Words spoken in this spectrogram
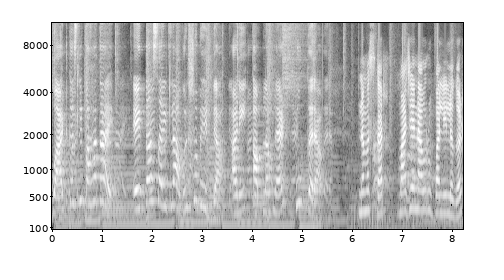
वाट कसली पाहत आहे? एकदा साईटला अवश्य भेट द्या आणि आपला फ्लॅट बुक करा. नमस्कार. माझे नाव रुपाली लगड.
